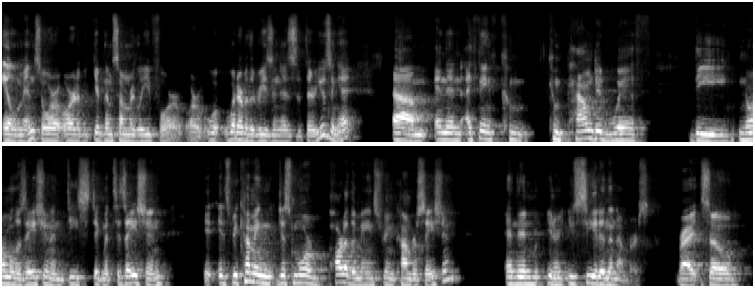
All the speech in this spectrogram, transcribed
ailments or, or to give them some relief or, or w- whatever the reason is that they're using it. Um, and then I think com- compounded with the normalization and destigmatization, it, it's becoming just more part of the mainstream conversation. And then you know you see it in the numbers, right? So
